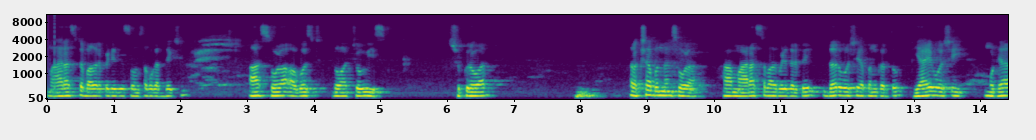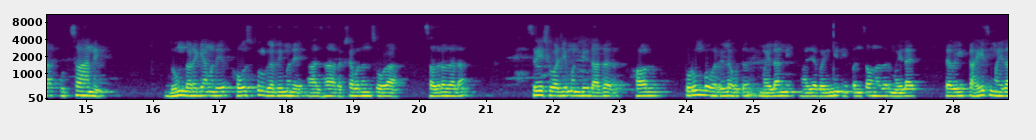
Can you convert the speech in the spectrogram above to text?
Maharashtra बाजारपेठेचे संस्थापक अध्यक्ष. आज सोळा ऑगस्ट दोन हजार चोवीस शुक्रवार. रक्षाबंधन सोहळा हा महाराष्ट्र बाजारपेठेतर्फे दरवर्षी आपण करतो. ह्याही वर्षी मोठ्या उत्साहाने धूमधडक्यामध्ये हाऊसफुल गर्दीमध्ये आज हा रक्षाबंधन सोहळा साजरा झाला. श्री शिवाजी मंदिर दादर हॉल तुडुंब भरलेलं होतं. महिलांनी माझ्या बहिणीने पंचावन्न हजार महिला आहेत. त्यापैकी काहीच महिला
